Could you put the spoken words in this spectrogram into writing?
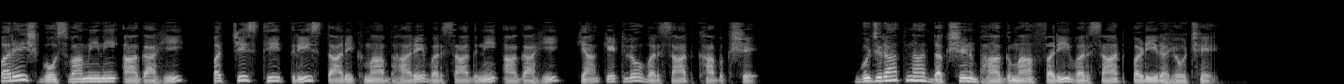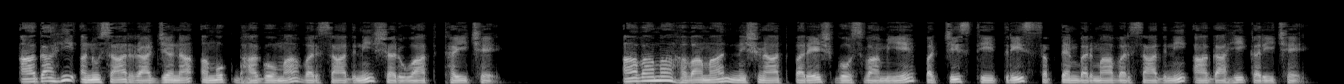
પરેશ ગોસ્વામીની આગાહી પચ્ચીસથી ત્રીસ તારીખમાં ભારે વરસાદની આગાહી, ક્યાં કેટલો વરસાદ ખાબકશે? ગુજરાતના દક્ષિણ ભાગમાં ફરી વરસાદ પડી રહ્યો છે. આગાહી અનુસાર રાજ્યના અમુક ભાગોમાં વરસાદની શરૂઆત થઈ છે. આવામાં હવામાન નિષ્ણાત પરેશ ગોસ્વામીએ પચ્ચીસથી ત્રીસ સપ્ટેમ્બરમાં વરસાદની આગાહી કરી છે.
